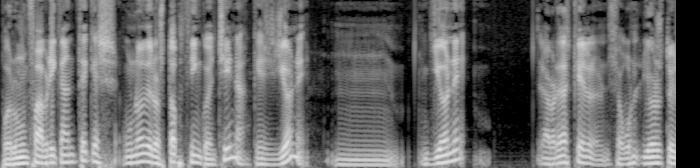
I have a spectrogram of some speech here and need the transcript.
por un fabricante que es uno de los top 5 en China, que es Yone. Mm, Yone, la verdad es que según yo lo estoy,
